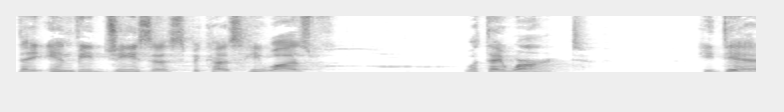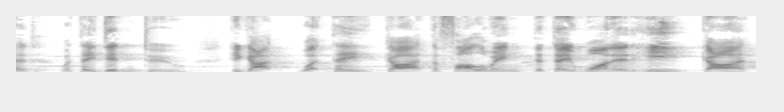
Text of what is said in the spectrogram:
They envied Jesus because he was what they weren't. He did what they didn't do. He got what they got, the following that they wanted, he got.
